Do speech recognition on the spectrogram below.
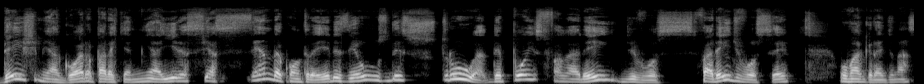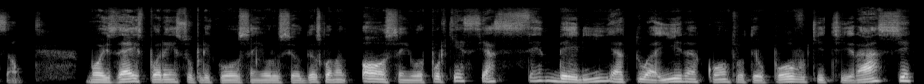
Deixe-me agora para que a minha ira se acenda contra eles e eu os destrua. Depois falarei de você, farei de você uma grande nação. Moisés, porém, suplicou ao Senhor, o seu Deus, clamando: Ó oh, Senhor, por que se acenderia a tua ira contra o teu povo que tiraste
